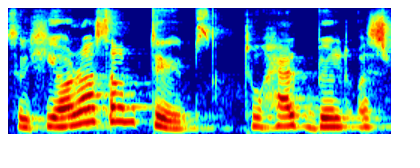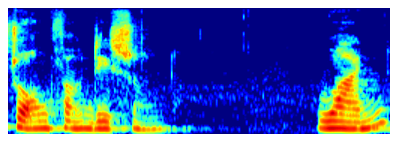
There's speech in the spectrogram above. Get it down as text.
So here are some tips to help build a strong foundation. 1.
